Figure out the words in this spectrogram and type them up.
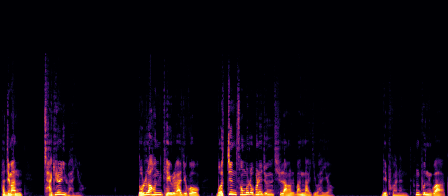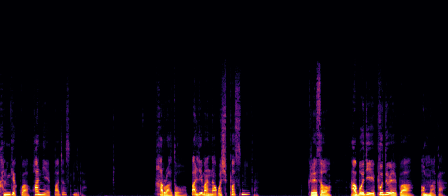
하지만 자기를 위하여 놀라운 계획을 가지고 멋진 선물을 보내준 신랑을 만나기 위하여 리프가는 흥분과 감격과 환희에 빠졌습니다. 하루라도 빨리 만나고 싶었습니다. 그래서 아버지 부두엘과 엄마가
